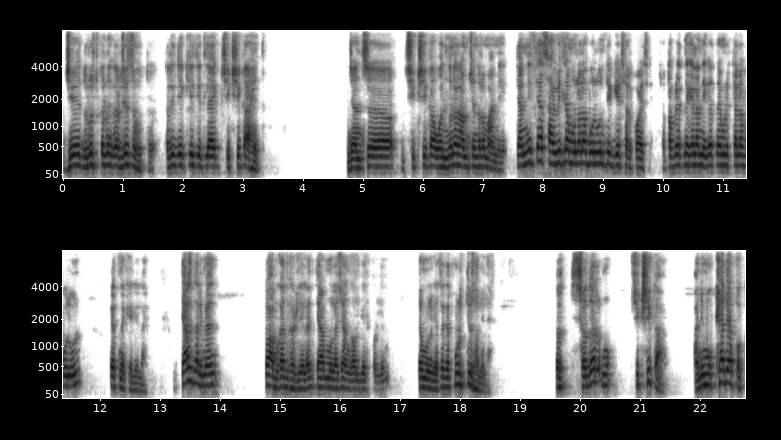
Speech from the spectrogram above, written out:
जे दुरुस्त करणं गरजेचं होतं तरी देखील तिथल्या एक शिक्षिका आहेत ज्यांचं शिक्षिका वंदना रामचंद्र माने त्यांनी त्या सहावीतल्या मुलाला बोलवून ते गेट सरकवायचे. स्वतः प्रयत्न केला निघत नाही म्हणून त्याला बोलवून प्रयत्न केलेला आहे. त्याच दरम्यान तो अपघात घडलेला आहे. त्या मुलाच्या अंगावर गेट पडले. त्या मुलग्याचा त्यात मृत्यू झालेला आहे. तर सदर शिक्षिका आणि मुख्याध्यापक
